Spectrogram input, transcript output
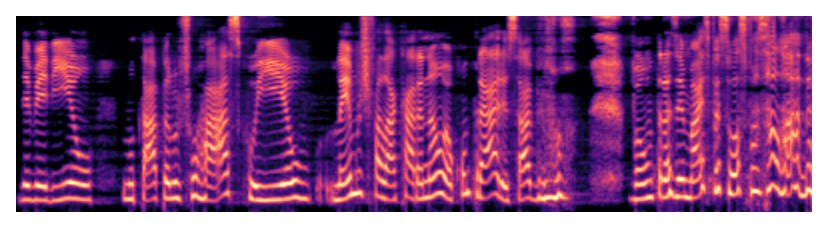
deveriam lutar pelo churrasco, e eu lembro de falar, cara, não, é o contrário, sabe, vamos, trazer mais pessoas pra salada.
